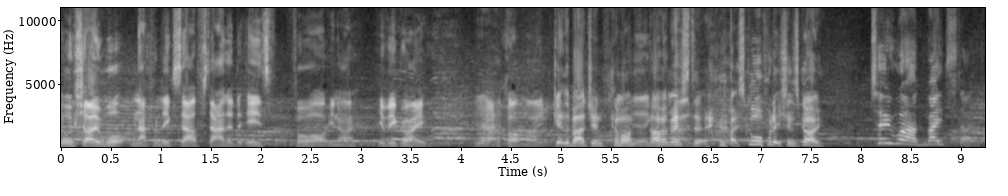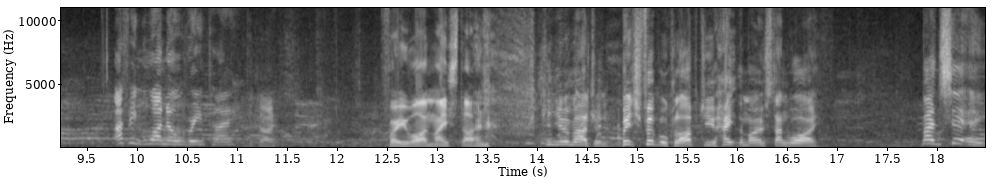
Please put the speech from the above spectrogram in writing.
we'll show what National League South standard it is for. our- You know, it'll be great. Yeah. I can't wait. Get the badge in. Come on, Yeah, I haven't the missed it. right, score predictions, go. 2 1, Maidstone. I think 1 0 replay. Okay. Three-one Maidstone. Can you imagine? Which football club do you hate the most and why? Man City.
